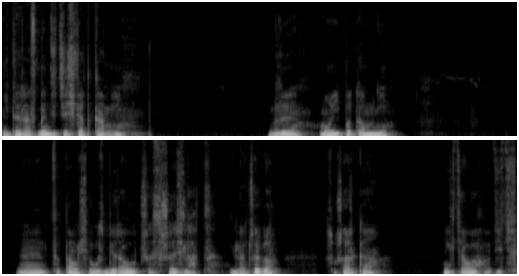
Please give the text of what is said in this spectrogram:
I teraz będziecie świadkami. Wy, moi potomni, co tam się uzbierało przez 6 lat i dlaczego suszarka nie chciała chodzić.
